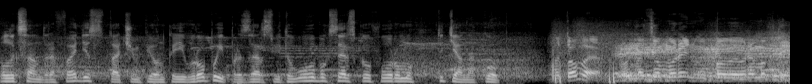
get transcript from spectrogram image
Олександра Федіс та чемпіонка Європи і призер світового боксерського форуму Тетяна Коп. Готова на цьому рингу перемогти?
